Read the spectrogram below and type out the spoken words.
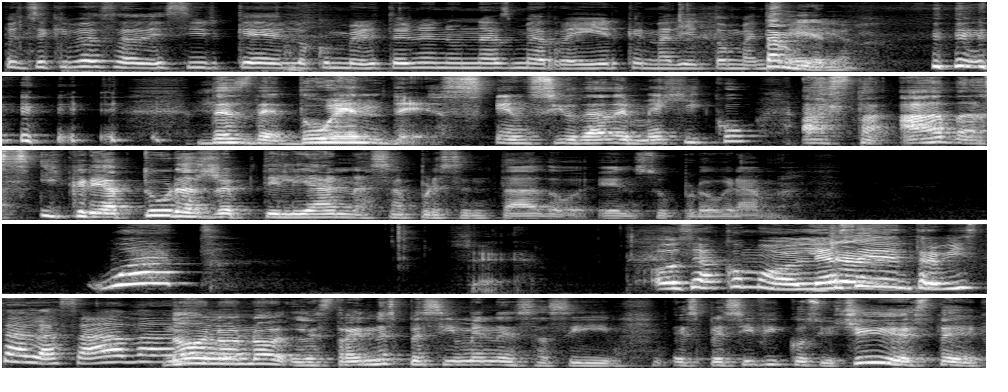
Pensé que ibas a decir que lo convirtieron en un asme reír que nadie toma en También. Desde duendes en Ciudad de México hasta hadas y criaturas reptilianas ha presentado en su programa. ¿What? O sea, como le hace entrevista a las hadas. No, no, no, les traen especímenes así específicos y sí, este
